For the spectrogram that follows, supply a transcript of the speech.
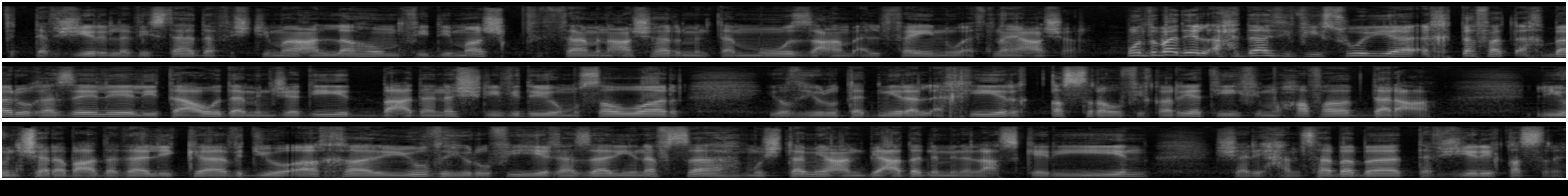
في التفجير الذي استهدف اجتماعا لهم في دمشق في الثامن عشر من تموز عام 2012 منذ بدء الأحداث في سوريا اختفت أخبار غزالي لتعود من جديد بعد نشر فيديو مصور يظهر تدمير الأخير قصره في قريته في محافظة درعا. لينشر بعد ذلك فيديو آخر يظهر فيه غزالي نفسه مجتمعا بعدد من العسكريين شرحا سبب تفجير قصره.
